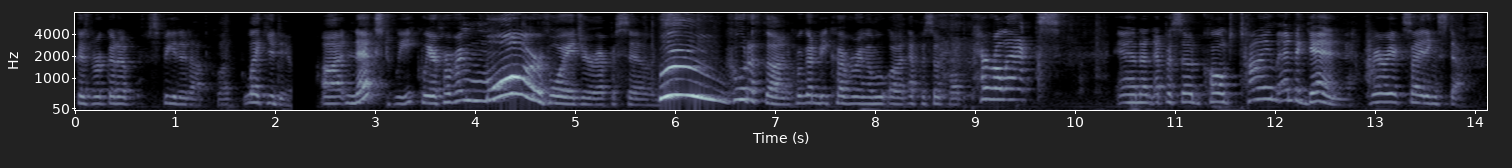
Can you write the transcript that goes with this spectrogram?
because we're gonna speed it up like, like you do. Uh, next week we are covering more Voyager episodes. Woo! Who'd have thunk? We're going to be covering a, an episode called Parallax and an episode called Time and Again. Very exciting stuff.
